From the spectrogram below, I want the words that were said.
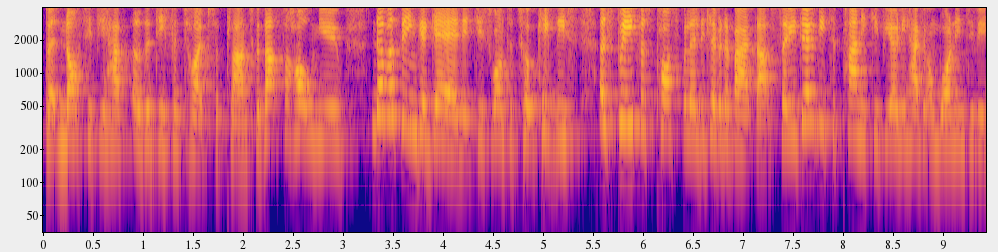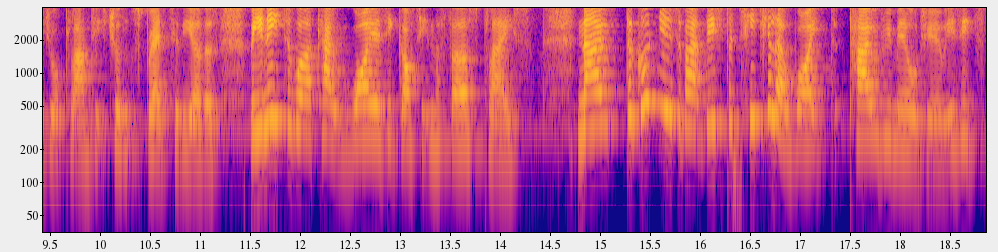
but not if you have other different types of plants. But that's a whole new, another thing again. It just want to talk, keep this as brief as possible, a little bit about that. So you don't need to panic if you only have it on one individual plant. It shouldn't spread to the others. But you need to work out why has it got it in the first place. Now, the good news about this particular white powdery mildew is it's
